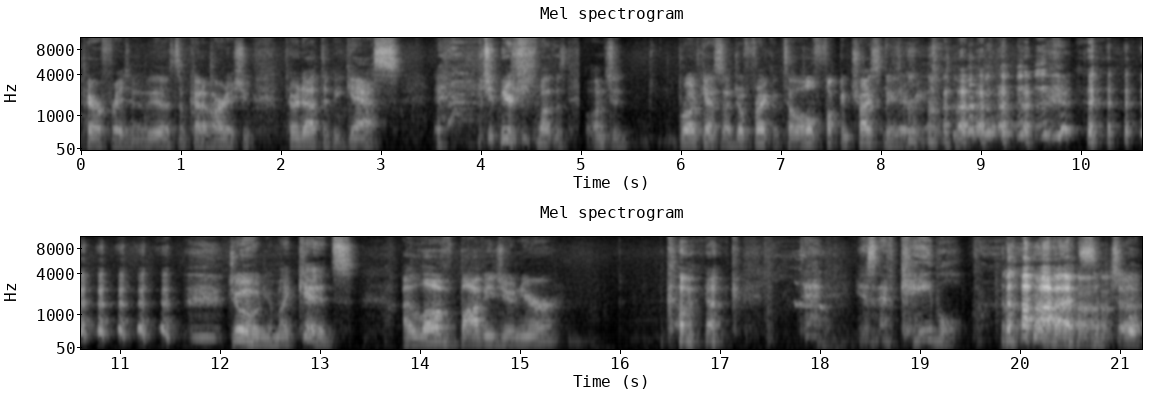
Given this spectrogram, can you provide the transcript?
paraphrasing. We had some kind of heart issue. Turned out to be gas. Junior's response was, "Why don't you broadcast on Joe Franklin? Tell the whole fucking tri-state area." Junior, my kids. I love Bobby Jr. coming up. Dad, he doesn't have cable. That's such a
